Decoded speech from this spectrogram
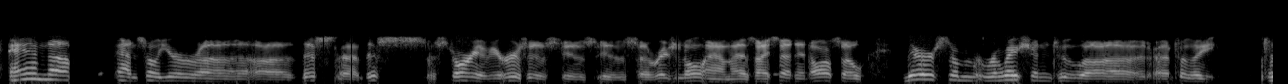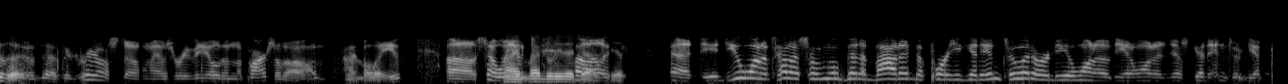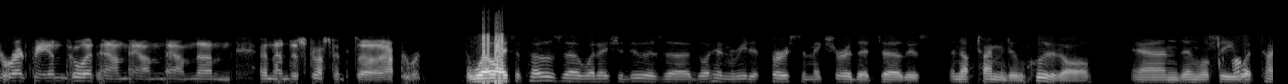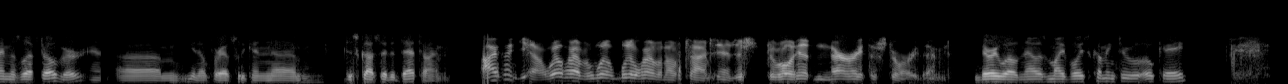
and uh, and so your uh, uh, this uh, this story of yours is is is original, and as I said, it also there's some relation to uh, uh, to the to the, the the Grail stone as revealed in the Parzival, I believe. Uh, so we, I, I believe it does. Uh, yes. Uh, do, do you want to tell us a little bit about it before you get into it, or do you want to you want to just get into get directly into it and and and then and then discuss it uh, afterward? Well, I suppose uh, what I should do is uh, go ahead and read it first and make sure that uh, there's enough time to include it all and then we'll see oh. what time is left over. And, um, you know, perhaps we can um, discuss it at that time. I think yeah, we'll have we'll we'll have enough time. Yeah, just go ahead and narrate the story then. Very well. Now is my voice coming through okay?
